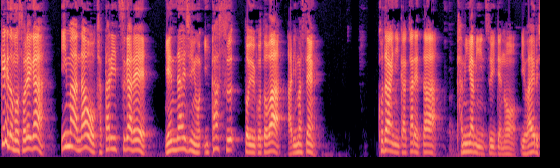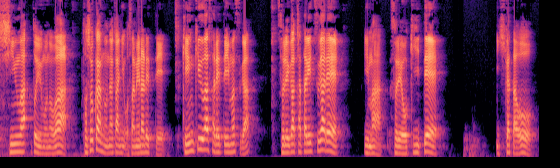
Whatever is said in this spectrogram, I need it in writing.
けれどもそれが今なお語り継がれ、現代人を生かすということはありません。古代に書かれた神々についてのいわゆる神話というものは図書館の中に収められて研究はされていますが、それが語り継がれ、今それを聞いて生き方を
